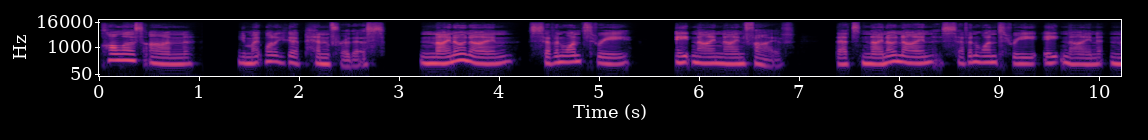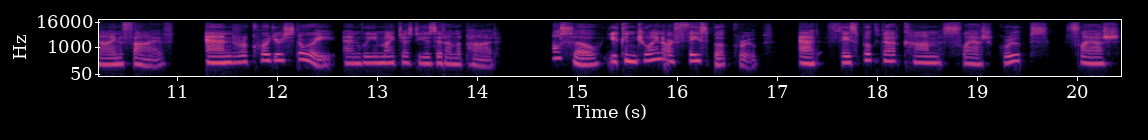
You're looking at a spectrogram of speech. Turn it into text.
Call us on, you might want to get a pen for this, 909 713 8995. That's 909 713 8995. And record your story, and we might just use it on the pod. Also, you can join our Facebook group at facebook.com slash groups slash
